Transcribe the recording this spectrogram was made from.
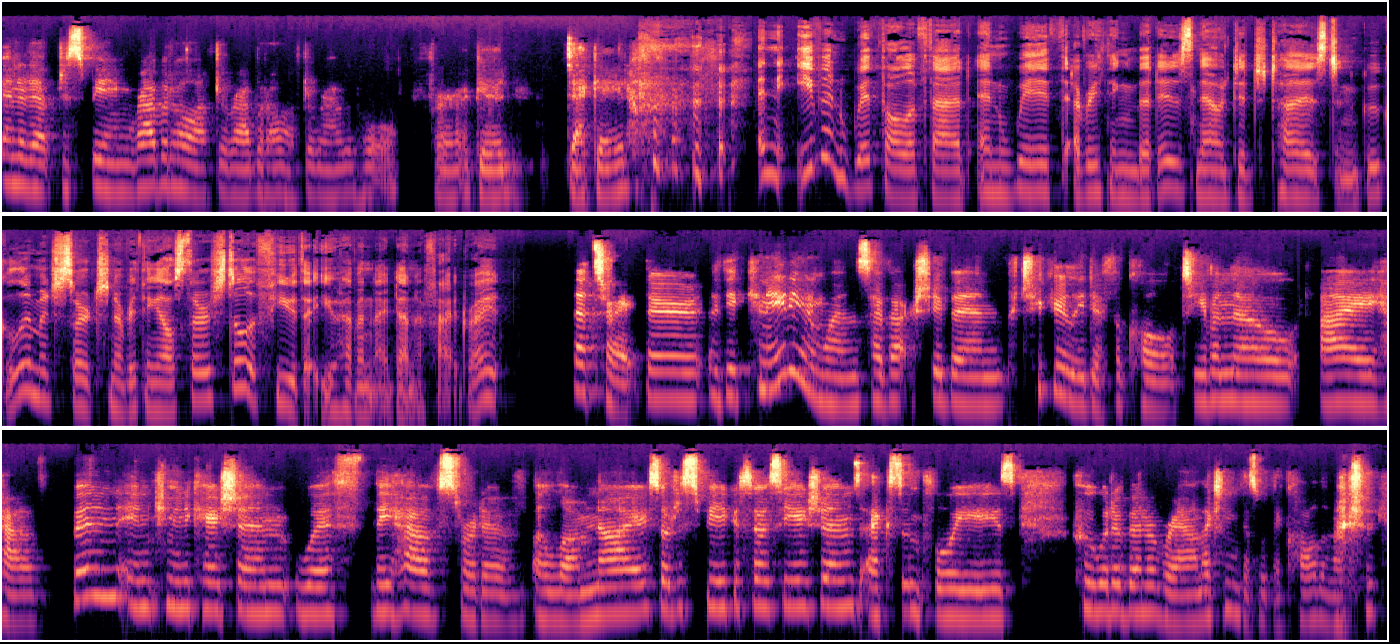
ended up just being rabbit hole after rabbit hole after rabbit hole for a good decade. and even with all of that, and with everything that is now digitized and Google image search and everything else, there are still a few that you haven't identified, right? That's right. The Canadian ones have actually been particularly difficult, even though I have been in communication with, they have sort of alumni, so to speak, associations, ex employees who would have been around. I think that's what they call them, actually,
